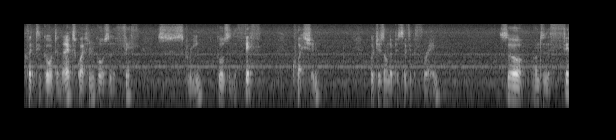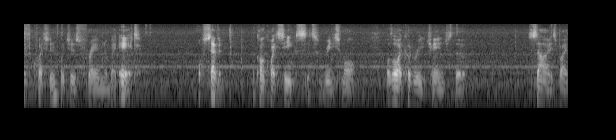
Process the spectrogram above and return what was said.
click to go to the next question goes to the fifth screen goes to the fifth question which is on the Pacific frame so onto the fifth question which is frame number 8 or 7 I can't quite see because it's really small although I could really change the size by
